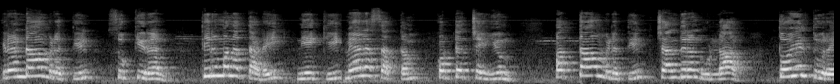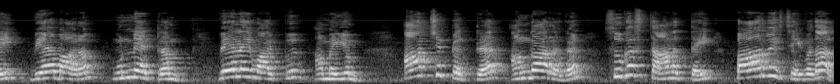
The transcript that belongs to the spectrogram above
இரண்டாம் இடத்தில் சுக்கிரன் திருமண தடை நீக்கி மேல சத்தம் கொட்டச் செய்யும். பத்தாம் இடத்தில் சந்திரன் உள்ளார். தொழில்துறை வியாபாரம் முன்னேற்றம் வேலைவாய்ப்பு அமையும். ஆட்சி பெற்ற அங்காரகன் சுகஸ்தானத்தை பார்வை செய்வதால்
